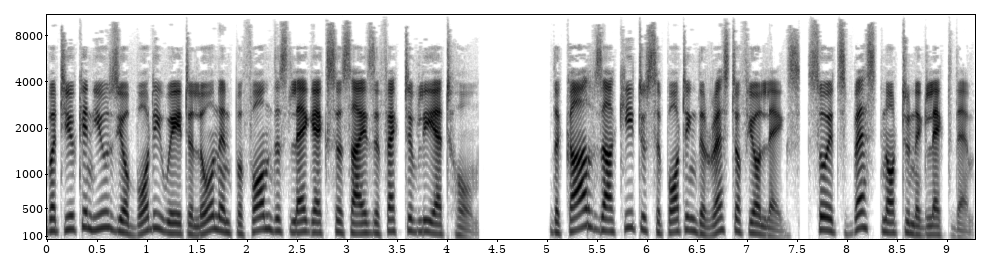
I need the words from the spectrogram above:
But you can use your body weight alone and perform this leg exercise effectively at home. The calves are key to supporting the rest of your legs, so it's best not to neglect them.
